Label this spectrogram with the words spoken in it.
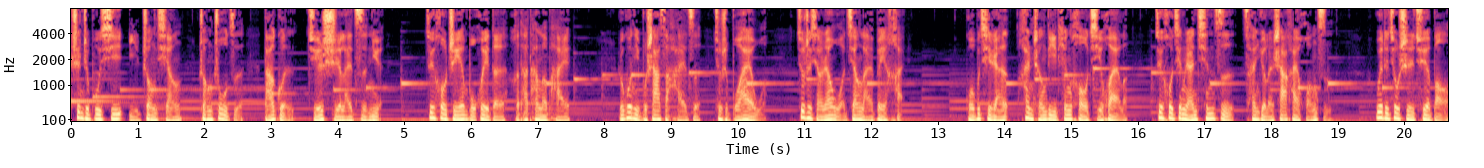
甚至不惜以撞墙、撞柱子、打滚、绝食来自虐。最后直言不讳的和他摊了牌：如果你不杀死孩子，就是不爱我，就是想让我将来被害。果不其然，汉成帝听后急坏了。最后竟然亲自参与了杀害皇子，为的就是确保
